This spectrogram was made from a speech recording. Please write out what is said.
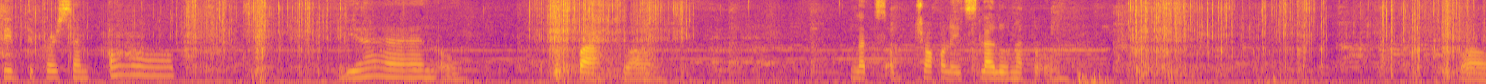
50% off. Yan, oh. Ito pa, wow. Lots of chocolates, lalo na to. Wow.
